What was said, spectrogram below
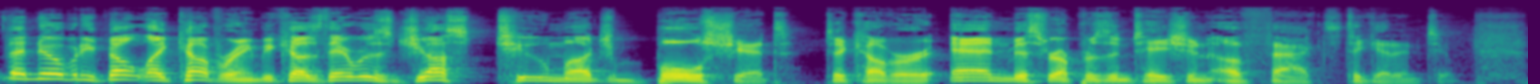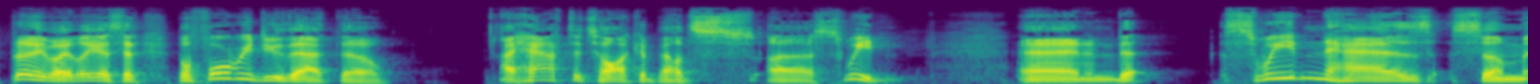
that nobody felt like covering because there was just too much bullshit to cover and misrepresentation of facts to get into. But anyway, like I said, before we do that, though, I have to talk about uh, Sweden. And Sweden has some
